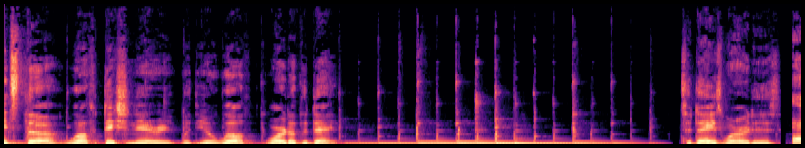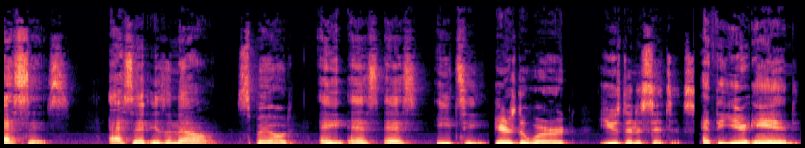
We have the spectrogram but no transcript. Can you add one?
It's the Wealth Dictionary with your wealth word of the day. Today's word is assets. Asset is a noun, spelled A S S E T. Here's the word used in a sentence. At the year end,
